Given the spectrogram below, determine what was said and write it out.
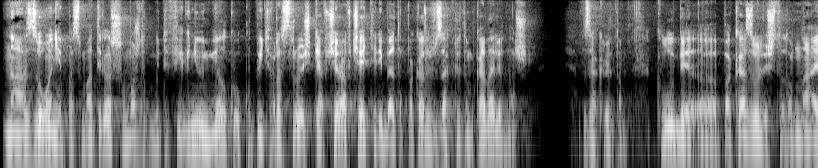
на Озоне посмотрел, что можно какую-то фигню мелкую купить в рассрочке. А вчера в чате ребята показывали в закрытом канале в нашем, в закрытом клубе, э, показывали, что там на,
